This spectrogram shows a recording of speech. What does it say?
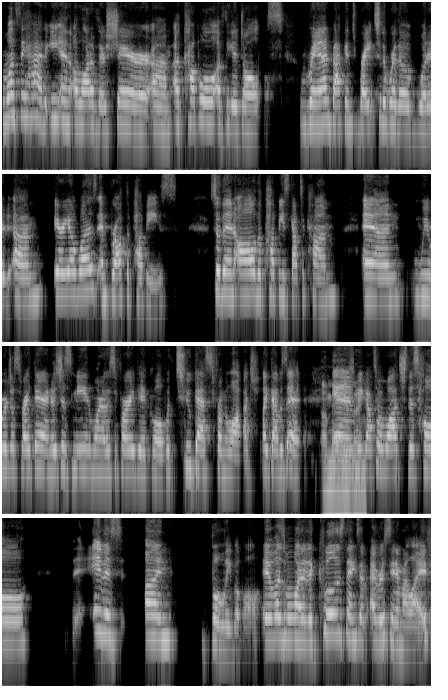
once they had eaten a lot of their share um, a couple of the adults ran back into right to the where the wooded um, area was and brought the puppies so then all the puppies got to come and we were just right there and it was just me and one other safari vehicle with two guests from the lodge like that was it Amazing. and we got to watch this whole it was unbelievable it was one of the coolest things i've ever seen in my life.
